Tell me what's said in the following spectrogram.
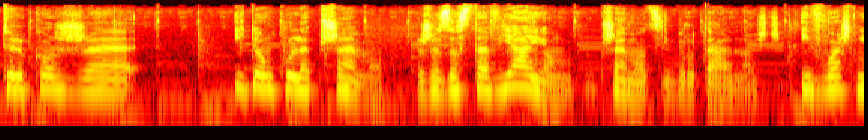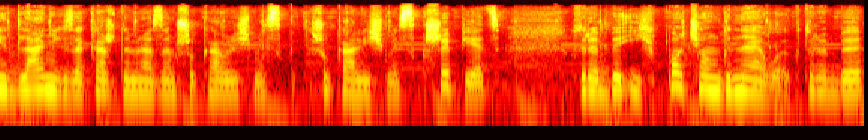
tylko że idą ku lepszemu, że zostawiają przemoc i brutalność. I właśnie dla nich za każdym razem szukaliśmy, szukaliśmy skrzypiec, które by ich pociągnęły, które by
